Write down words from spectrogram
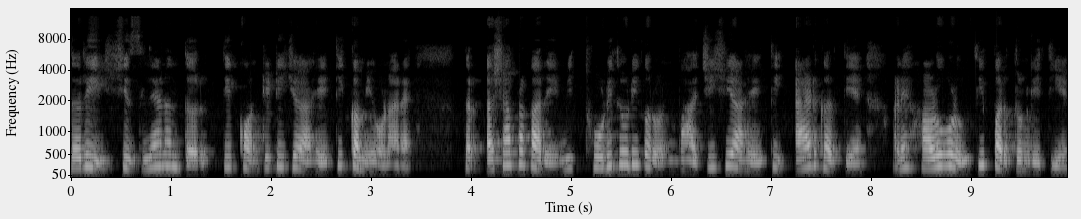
तरी शिजल्यानंतर ती क्वांटिटी जी आहे ती कमी होणार आहे. तर अशा प्रकारे मी थोडी थोडी करून भाजी जी आहे ती ऍड करते आणि हळूहळू ती परतून घेते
